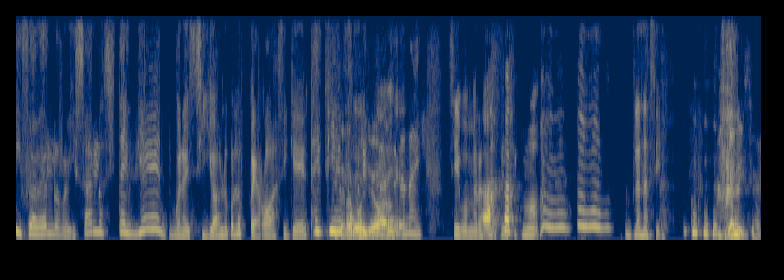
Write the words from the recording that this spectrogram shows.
y fui a verlo, revisarlo, si estáis bien. Bueno, y si yo hablo con los perros, así que estáis bien, respondió, ¿Está ¿no? bien ahí?". Sí, pues me respondió así como, "Mm, mm", en plan así. Clarísimo.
